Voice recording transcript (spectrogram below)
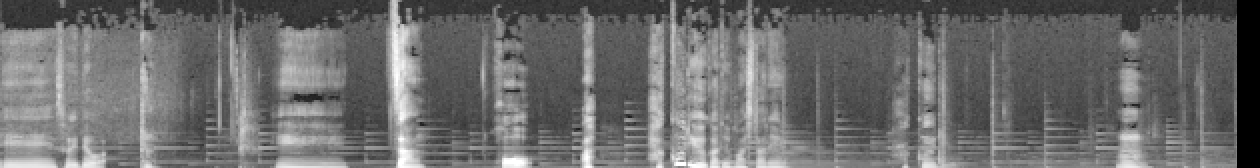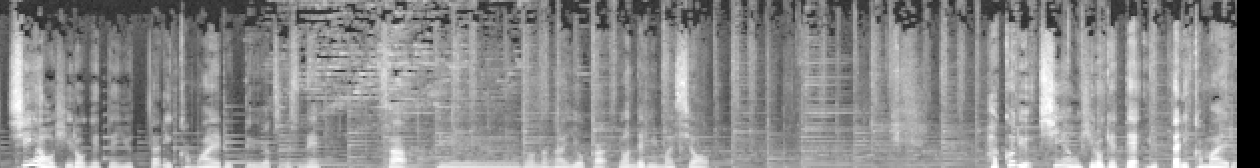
えー、それでは。えー、残、ほう、あ、白龍が出ましたね。白龍。うん。視野を広げてゆったり構えるっていうやつですね。さあ、えー、どんな内容か読んでみましょう。白龍視野を広げてゆったり構える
